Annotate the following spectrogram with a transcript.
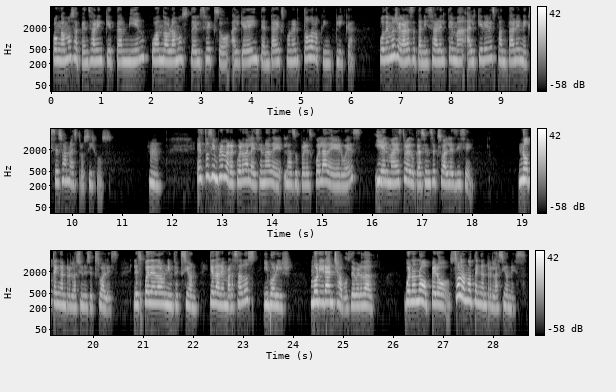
pongamos a pensar en que también cuando hablamos del sexo, al querer intentar exponer todo lo que implica, podemos llegar a satanizar el tema al querer espantar en exceso a nuestros hijos. Hmm. Esto siempre me recuerda a la escena de la superescuela de héroes y el maestro de educación sexual les dice, No tengan relaciones sexuales. Les puede dar una infección, quedar embarazados y morir. Morirán, chavos, de verdad. Bueno, no, pero solo no tengan relaciones.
